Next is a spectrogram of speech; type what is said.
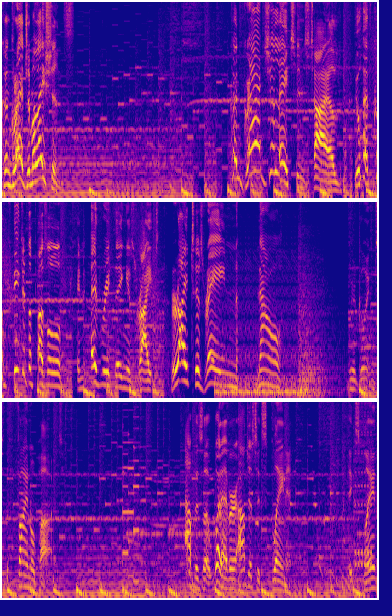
Congratulations! Congratulations, child! You have completed the puzzle and everything is right. right as rain. Now, we're going to the final part. Uh, whatever, I'll just explain it. Explain.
